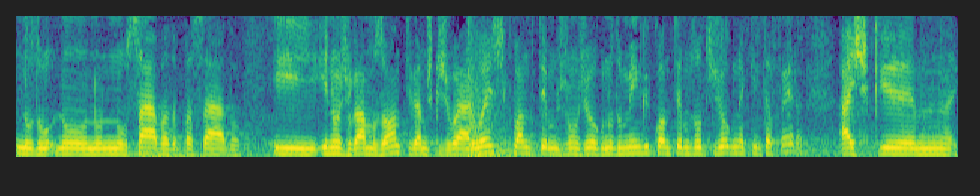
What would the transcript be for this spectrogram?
no, no, no, no, sábado passado e, e, não jogámos ontem, tivemos que jogar hoje, quando temos um jogo no domingo e quando temos outro jogo na quinta-feira. Acho que hum,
